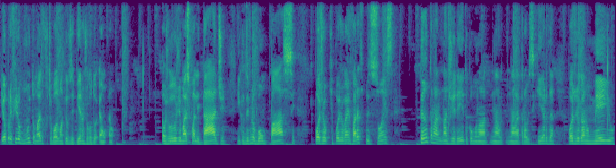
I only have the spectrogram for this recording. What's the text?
Eu prefiro muito mais o futebol do Matheus Ribeiro, é um jogador, é um, é um, é um jogador de mais qualidade, inclusive no bom passe, que pode, que pode jogar em várias posições, tanto na, na direita como na, na, na, lateral esquerda, pode jogar no meio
